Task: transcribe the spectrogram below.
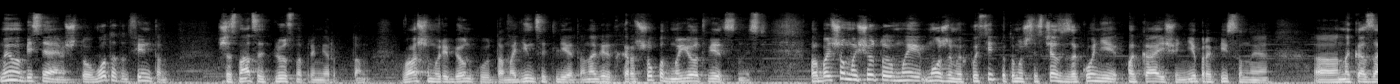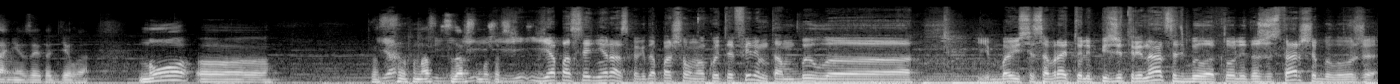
мы им объясняем, что вот этот фильм там 16 плюс, например, там, вашему ребенку там 11 лет. Она говорит, хорошо, под мою ответственность. По большому счету мы можем их пустить, потому что сейчас в законе пока еще не прописаны э, наказания за это дело. Но э, Я- у нас государство можно... я, последний раз, когда пошел на какой-то фильм, там был, э, боюсь я соврать, то ли PG-13 было, то ли даже старше было уже.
